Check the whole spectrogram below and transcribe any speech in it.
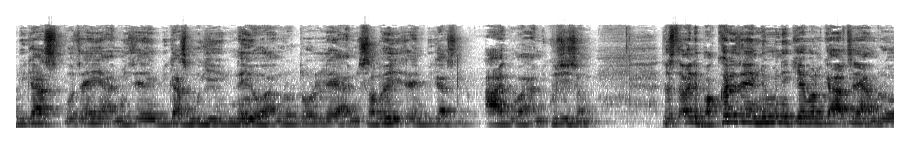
विकासको चाहिँ हामी चाहिँ विकासमुखी नै हो हाम्रो टोलले। हामी सबै चाहिँ विकास आएकोमा हामी खुसी छौँ। जस्तै अहिले भर्खरै चाहिँ लुम्बिनी केबल कार चाहिँ हाम्रो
